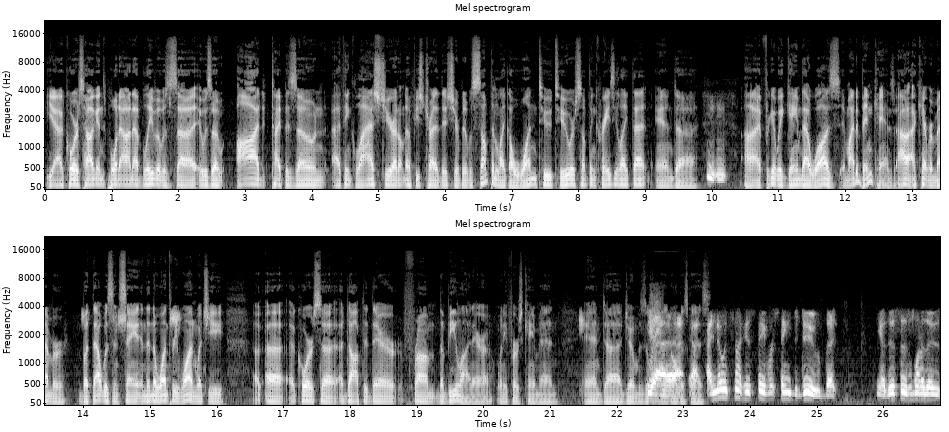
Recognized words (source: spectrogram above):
Yeah, of course, Huggins pulled out. I believe it was uh, it was a odd type of zone. I think last year. I don't know if he's tried it this year, but it was something like a one-two-two or something crazy like that. And uh, mm-hmm. Uh, I forget what game that was. It might have been Kansas. I, I, can't remember, but that was insane. And then the one-three-one, which he, uh, uh, of course, uh, adopted there from the Beilein era when he first came in, and Joe Mazzulla yeah, and all those guys. I, I know it's not his favorite thing to do, but you know, this is one of those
